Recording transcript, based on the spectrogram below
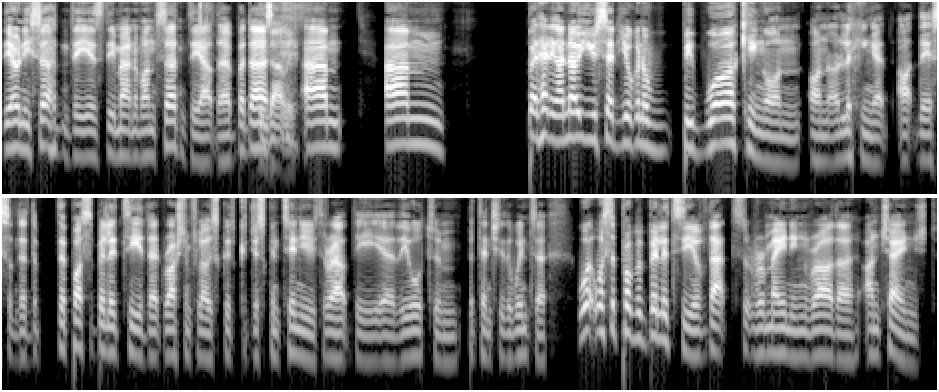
The only certainty is the amount of uncertainty out there. But uh, exactly. Um, um, but Henning, I know you said you're going to be working on on uh, looking at, at this and the, the, the possibility that Russian flows could, could just continue throughout the uh, the autumn, potentially the winter. What, what's the probability of that remaining rather unchanged?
